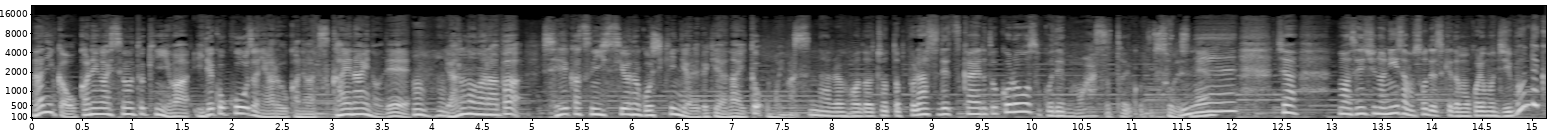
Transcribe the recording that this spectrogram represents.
何かお金が必要な時にはイデコ口座にあるお金は使えないので、うんうん、やるのならば生活に必要なご資金でやるべきではないと思います。なるほど。ちょっとプラスで使えるところをそこで回すということですね。そうですね。じゃあまあ先週の兄さんもそうですけどもこれも自分で考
